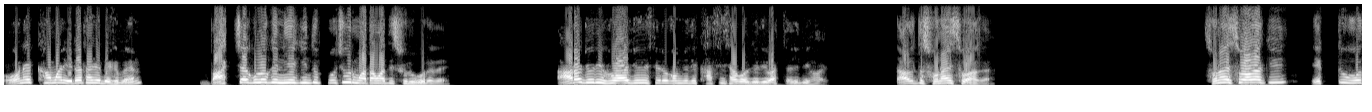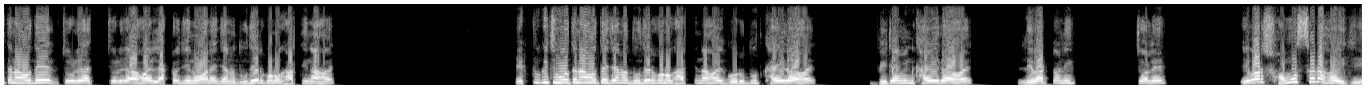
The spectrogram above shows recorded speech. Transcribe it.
অনেক খামারি এটা থাকে দেখবেন, বাচ্চাগুলোকে নিয়ে কিন্তু প্রচুর মাতামাতি শুরু করে দেয়। আরও যদি হয়, যদি সেরকম যদি খাসি ছাগল যদি বাচ্চা যদি হয়, তাহলে তো সোনাই সোহাগা। সোনাই সোহাগা কি? একটু হতে না হতে চলে যা চলে যাওয়া হয় ল্যাক্টোজেন ওয়ানে যেন দুধের কোনো ঘাটতি না হয়। একটু কিছু হতে না হতে যেন দুধের কোনো ঘাটতি না হয় গরু দুধ খাইয়ে দেওয়া হয়, ভিটামিন খাইয়ে দেওয়া হয় লিভার টনিক চলে। এবার সমস্যাটা হয় কি?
